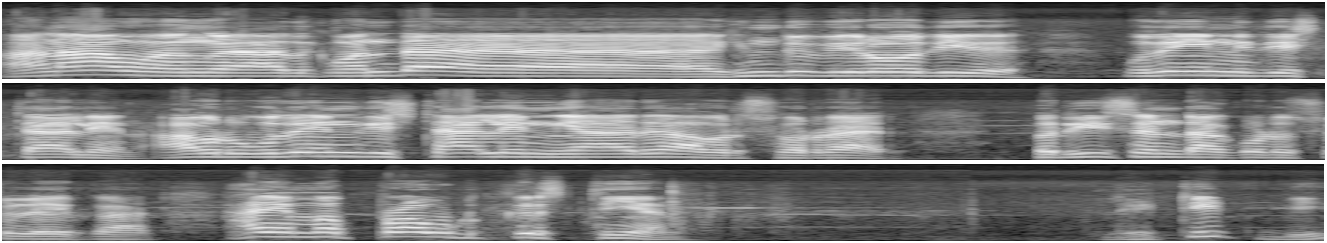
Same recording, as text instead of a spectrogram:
ஆனால் அவங்க அதுக்கு வந்த ஹிந்து விரோதி உதயநிதி ஸ்டாலின். அவர் உதயநிதி ஸ்டாலின் யார்? அவர் சொல்கிறார் இப்போ ரீசெண்டாக கூட சொல்லியிருக்கார். I am a proud Christian let it be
